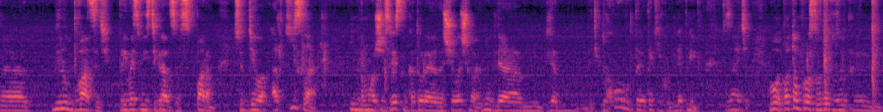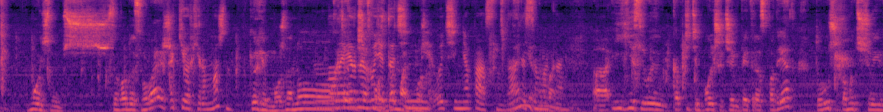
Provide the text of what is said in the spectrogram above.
э, минут 20 при 80 градусах с паром все это дело откисло, именно моющим средством, которое щелочное, ну, для, для этих духовых, та- таких вот, для плит, знаете. Вот, потом просто вот эту вот, моечную все водой смываешь. А керхером можно? Керхер можно, но... Ну, хотя наверное, будет очень, можно. очень опасно, да, Да для нет, нормально. А, И если вы коптите больше, чем 5 раз подряд, то лучше помыть еще и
